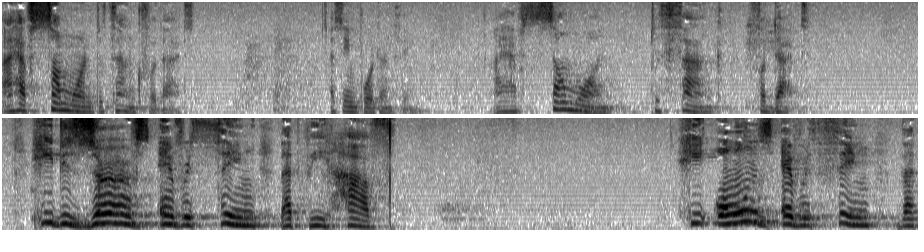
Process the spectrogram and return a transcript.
I have someone to thank for that. That's the important thing. I have someone to thank for that. He deserves everything that we have. He owns everything that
